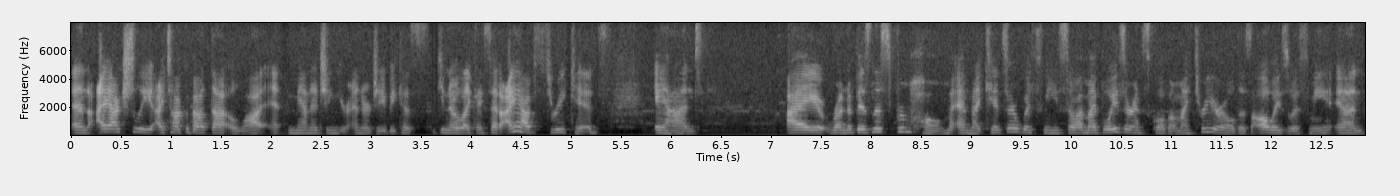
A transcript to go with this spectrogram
And i actually i talk about that a lot eh, managing your energy because you know like i said i have three kids and i run a business from home and my kids are with me. So my boys are in school but my three year old is always with me. And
